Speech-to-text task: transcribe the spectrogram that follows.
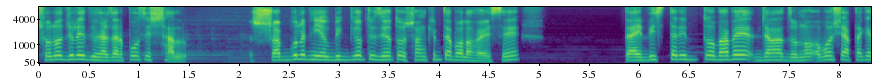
ষোলো জুলাই দুই হাজার পঁচিশ সাল। সবগুলো নিয়োগ বিজ্ঞপ্তি যেহেতু সংক্ষিপ্ত বলা হয়েছে, তাই বিস্তারিতভাবে জানার জন্য অবশ্যই আপনাকে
